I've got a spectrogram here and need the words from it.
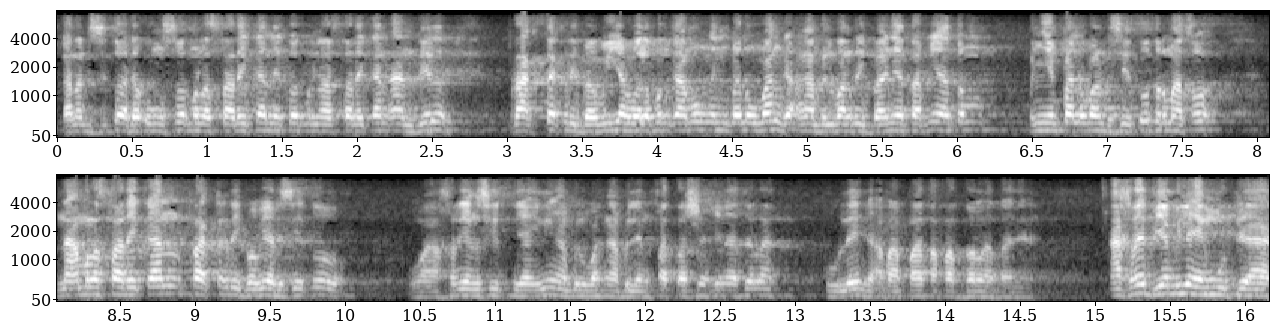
Karena di situ ada unsur melestarikan ikut melestarikan andil praktek ribawiyah walaupun kamu menyimpan uang enggak ngambil uang ribanya tapi atau menyimpan uang di situ termasuk nak melestarikan praktek ribawiyah di situ. Wah, akhirnya yang situ ini ngambil uang ngambil yang fatwa Syekh ini adalah boleh enggak apa-apa tafadhol katanya. Akhirnya dia milih yang mudah.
